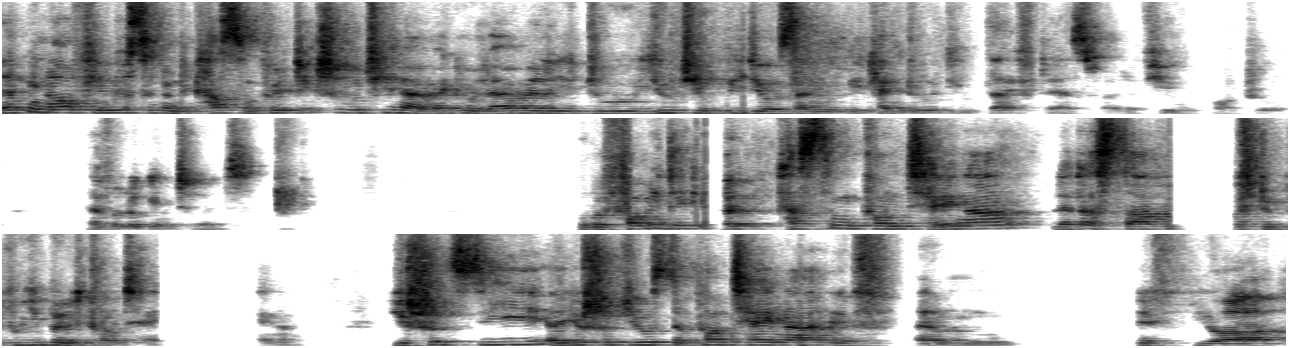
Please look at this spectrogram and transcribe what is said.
Let me know if you're interested in the custom prediction routine. I regularly do YouTube videos and we can do a deep dive there as well if you want to have a look into it. But before we dig into the custom container, let us start with the pre-built container you should see uh, you should use the container if um, if your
